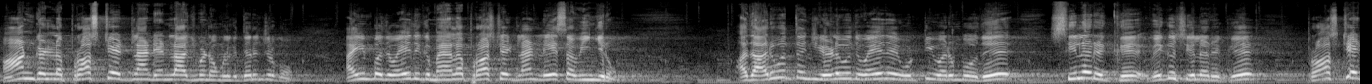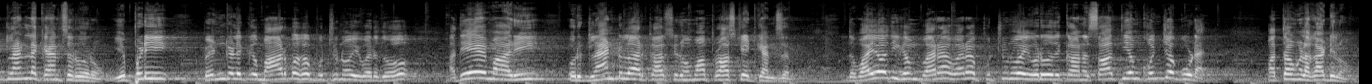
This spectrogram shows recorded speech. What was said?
ஆண்களில் ப்ராஸ்டேட் கிளாண்ட் என்லார்ஜ்மெண்ட் உங்களுக்கு தெரிஞ்சிருக்கும். ஐம்பது வயதுக்கு மேலே ப்ராஸ்டேட் கிளாண்ட் லேசாக வீங்கிரும். அது அறுபத்தஞ்சு எழுபது வயதை ஒட்டி வரும்போது சிலருக்கு வெகு சிலருக்கு ப்ராஸ்டேட் கிளாண்டில் கேன்சர் வரும். எப்படி? பெண்களுக்கு மார்பக புற்றுநோய் வருதோ அதே மாதிரி ஒரு கிளாண்டுலார் கார்சினோமா ப்ராஸ்டேட் கேன்சர் இந்த வயோதிகம் வர வர புற்றுநோய் வருவதற்கான சாத்தியம் கொஞ்சம் கூட. மற்றவங்களை காட்டிலும்.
